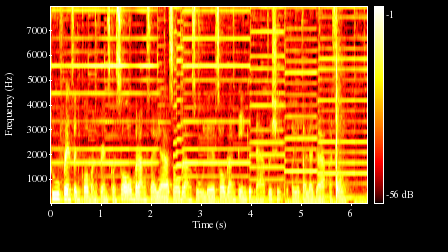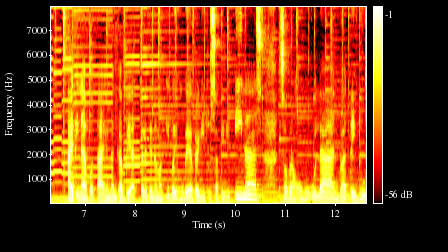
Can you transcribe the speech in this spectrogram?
true friends and common friends ko. Sobrang saya, sobrang sulit, sobrang thank you at na-appreciate ko kayo talaga kasi kahit inabot tayo ng gabi at talaga namang iba yung weather dito sa Pilipinas. Sobrang umuulan but they do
